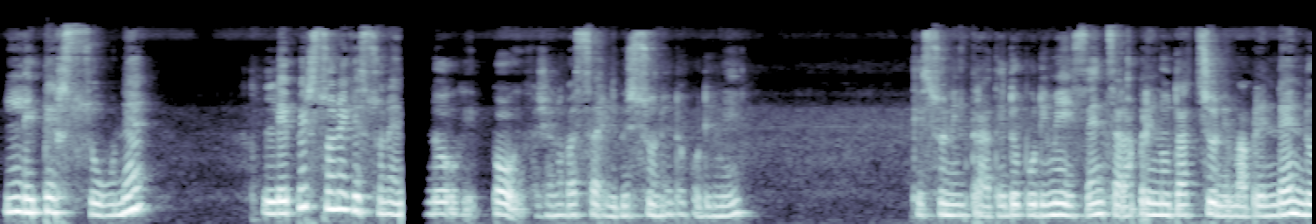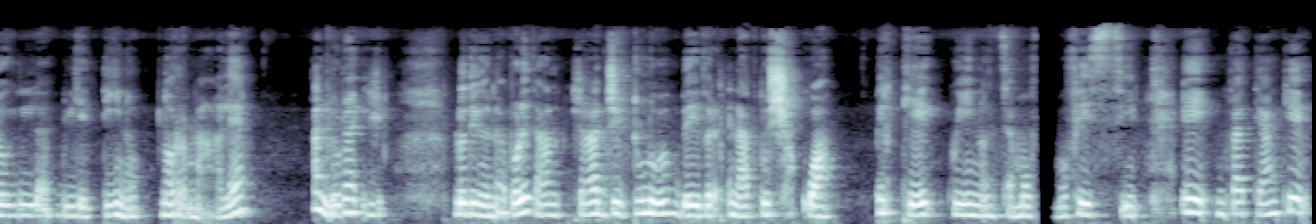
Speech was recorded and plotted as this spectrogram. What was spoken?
le persone, le persone che sono entrate, che poi facevano passare le persone dopo di me, che sono entrate dopo di me senza la prenotazione ma prendendo il bigliettino normale, allora lo dico in napoletano, c'è una getto uno per bevere e nato qua perché qui non siamo fessi. E infatti anche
